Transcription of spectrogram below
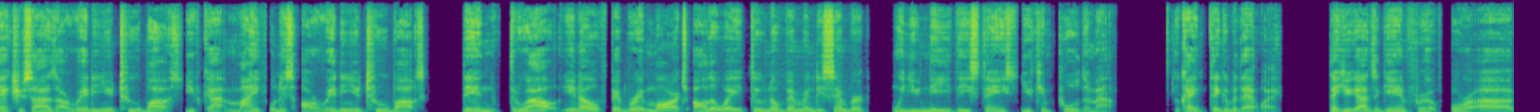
exercise already in your toolbox, you've got mindfulness already in your toolbox, then throughout, you know, February, March, all the way through November and December, when you need these things, you can pull them out. Okay, think of it that way. Thank you guys again for for uh,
